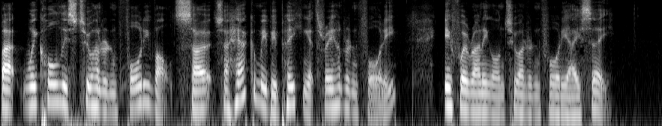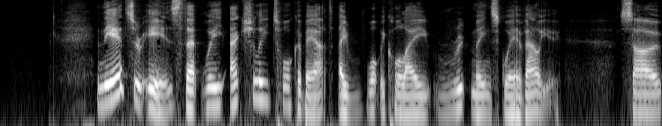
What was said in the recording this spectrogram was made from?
But we call this 240 volts. So, so how can we be peaking at 340 if we're running on 240 AC? And the answer is that we actually talk about a what we call a root mean square value. So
